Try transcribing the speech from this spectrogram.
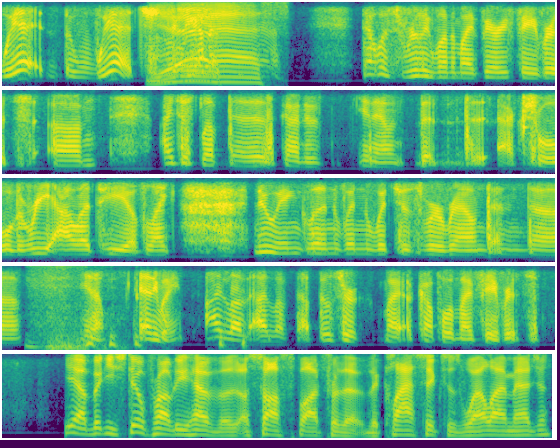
Wit, The Witch. Yes. that was really one of my very favorites. Um, I just love the kind of you know the the actual the reality of like New England when witches were around, and uh, you know. anyway, I love I love that. Those are my a couple of my favorites. Yeah, but you still probably have a, a soft spot for the, the classics as well, I imagine.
